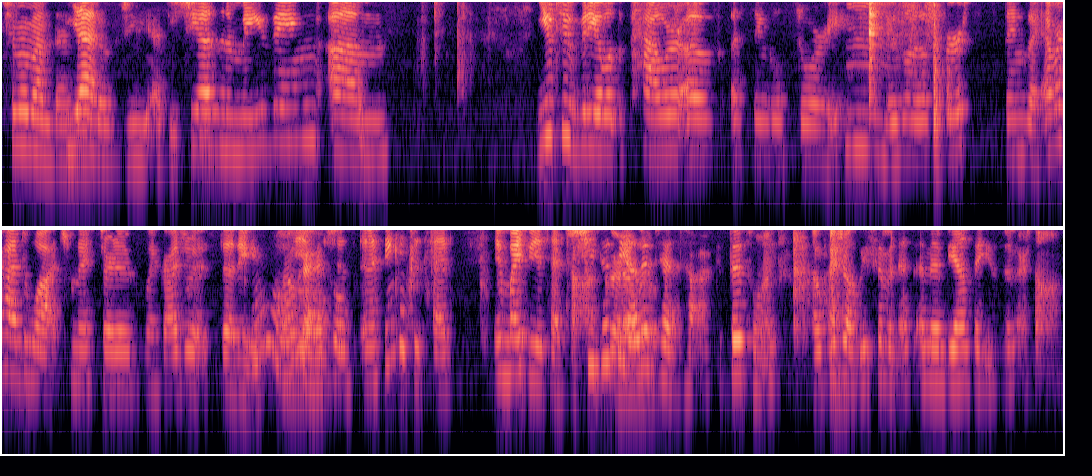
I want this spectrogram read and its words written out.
Chimamanda Yes. Ngozi Adichie. She has an amazing um, YouTube video about the power of a single story. It was one of the first things I ever had to watch when I started my graduate studies. Ooh, okay, Yeah, cool. she's- and I think it's a TED. It might be a TED talk. She did the other little TED talk, this one, Okay. we shall be feminist, and then Beyonce used in her song.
